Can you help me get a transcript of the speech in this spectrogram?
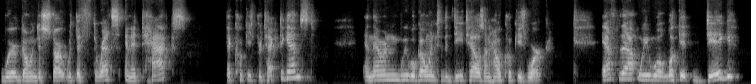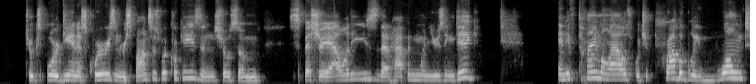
we're going to start with the threats and attacks that cookies protect against. And then we will go into the details on how cookies work. After that, we will look at Dig to explore DNS queries and responses with cookies and show some specialities that happen when using Dig. And if time allows, which it probably won't,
